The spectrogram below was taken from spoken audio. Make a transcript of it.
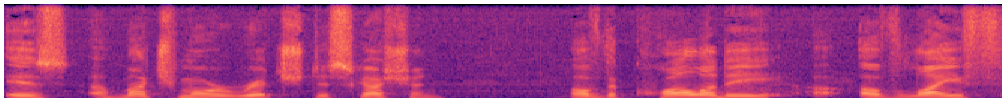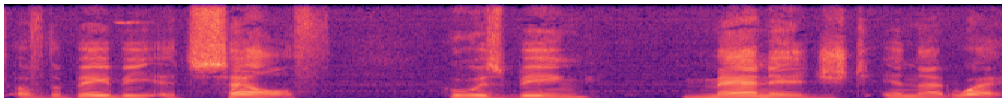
is a much more rich discussion of the quality uh, of life of the baby itself who is being managed in that way.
